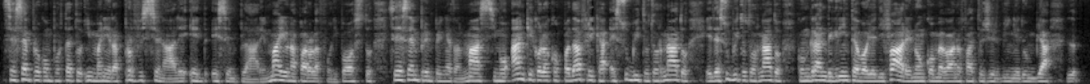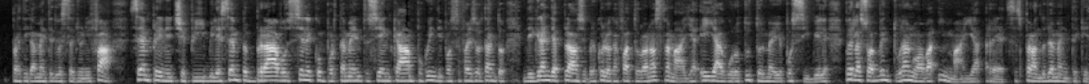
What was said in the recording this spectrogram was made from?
si è sempre comportato in maniera professionale ed esemplare. Mai una parola fuori posto, si è sempre impegnato al massimo, anche con la Coppa d'Africa è subito tornato ed è subito tornato con grande grinta e voglia di fare, non come avevano fatto Gervini e Dumbia praticamente due stagioni fa, sempre ineccepibile, sempre bravo sia nel comportamento sia in campo, quindi posso fare soltanto dei grandi applausi per quello che ha fatto la nostra maglia e gli auguro tutto il meglio possibile per la sua avventura nuova in maglia Reds, sperando ovviamente che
